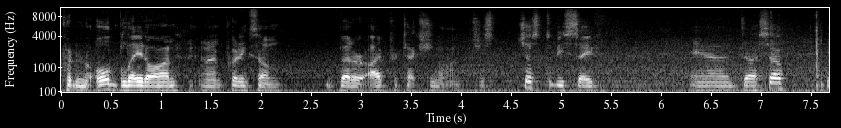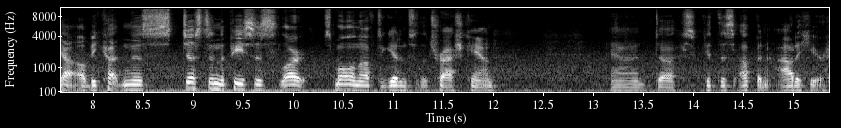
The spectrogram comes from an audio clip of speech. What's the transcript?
putting an old blade on and I'm putting some better eye protection on just just to be safe. And uh, so yeah, I'll be cutting this just in the pieces small enough to get into the trash can and uh, get this up and out of here.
